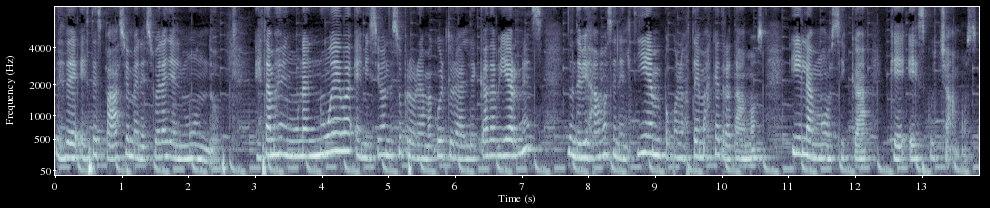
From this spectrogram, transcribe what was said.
desde este espacio en Venezuela y el mundo. Estamos en una nueva emisión de su programa cultural de cada viernes, donde viajamos en el tiempo con los temas que tratamos y la música que escuchamos.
